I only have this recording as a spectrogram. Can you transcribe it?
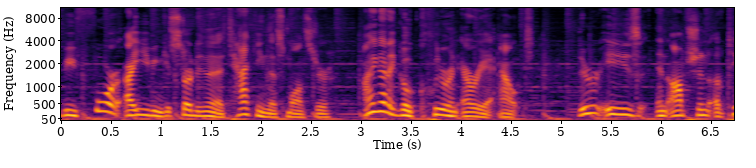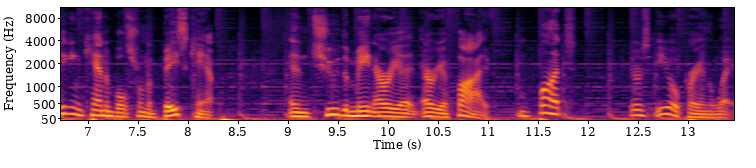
before I even get started in attacking this monster, I gotta go clear an area out. There is an option of taking cannonballs from the base camp and to the main area in Area 5, but there's Ioprey in the way.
